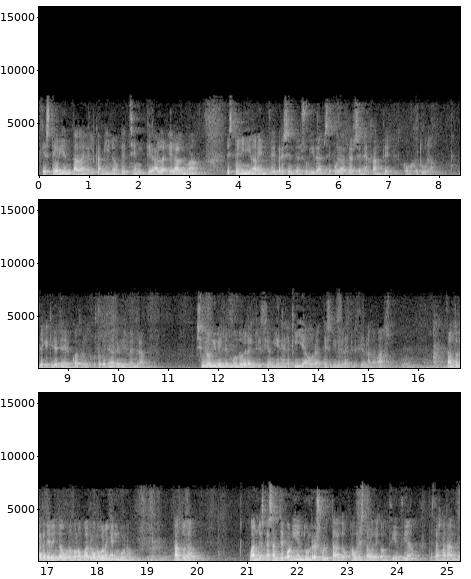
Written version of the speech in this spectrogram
que esté orientada en el camino, que, que el alma esté mínimamente presente en su vida, se pueda hacer semejante conjetura de que quiere tener cuatro hijos. Lo que tenga que vivir vendrá. Si uno vive en el mundo de la intuición y en el aquí y ahora, que es vivir la intuición nada más, tanto da que te venga uno como cuatro como que venga ninguno. Tanto da. Cuando estás anteponiendo un resultado a un estado de conciencia, te estás matando.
